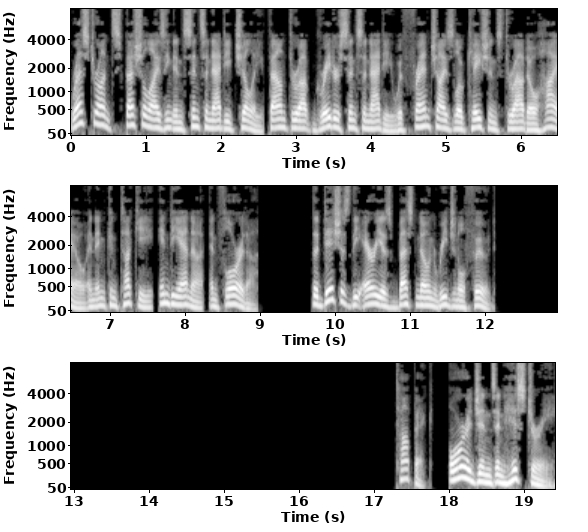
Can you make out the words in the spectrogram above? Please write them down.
Restaurants specializing in Cincinnati chili found throughout Greater Cincinnati with franchise locations throughout Ohio and in Kentucky, Indiana, and Florida. The dish is the area's best-known regional food. Origins and history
